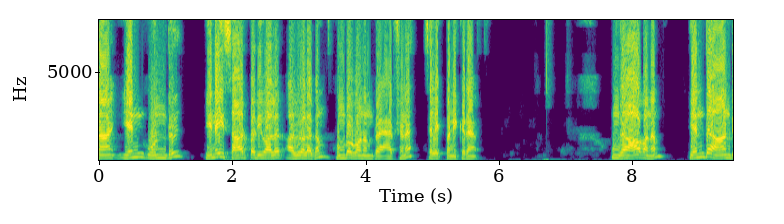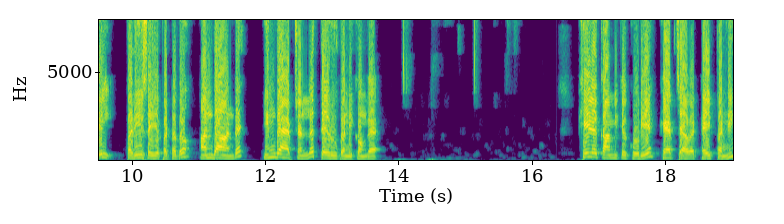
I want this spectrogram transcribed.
நான் எண் ஒன்று இணை சார் பதிவாளர் அலுவலகம் கும்பகோணம்ன்ற ஆப்ஷனை செலக்ட் பண்ணிக்கிறேன். உங்க ஆவணம் எந்த ஆண்டில் பதிவு செய்யப்பட்டதோ அந்த ஆண்டு இந்த ஆப்ஷன்ல தேர்வு பண்ணிக்கோங்க. கீழே காமிக்கக்கூடிய கேப்சாவை டைப் பண்ணி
